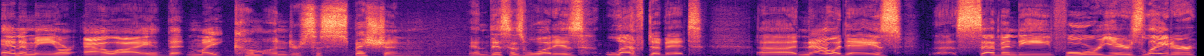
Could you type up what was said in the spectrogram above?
enemy or ally that might come under suspicion. And this is what is left of it. Uh, nowadays, uh, 74 years later,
